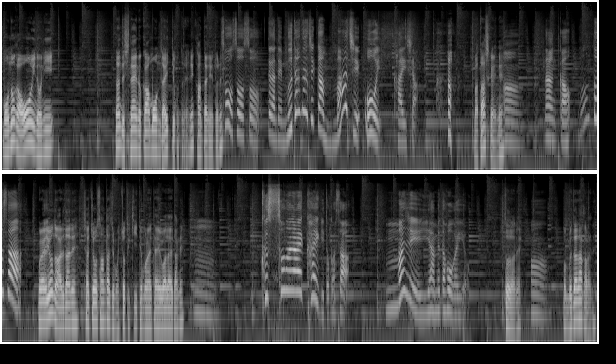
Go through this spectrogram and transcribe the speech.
ものが多いのに、なんでしないのか問題っていうことだよね、簡単に言うとね。そうそうそう。てかね無駄な時間マジ多い会社。まあ確かにね。うん。なんかほんとさこれは世のあれだね、社長さんたちもちょっと聞いてもらいたい話題だね。うん。くっそ長い会議とかさマジやめた方がいいよ。そうだね。うん。まあ、無駄だからね。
